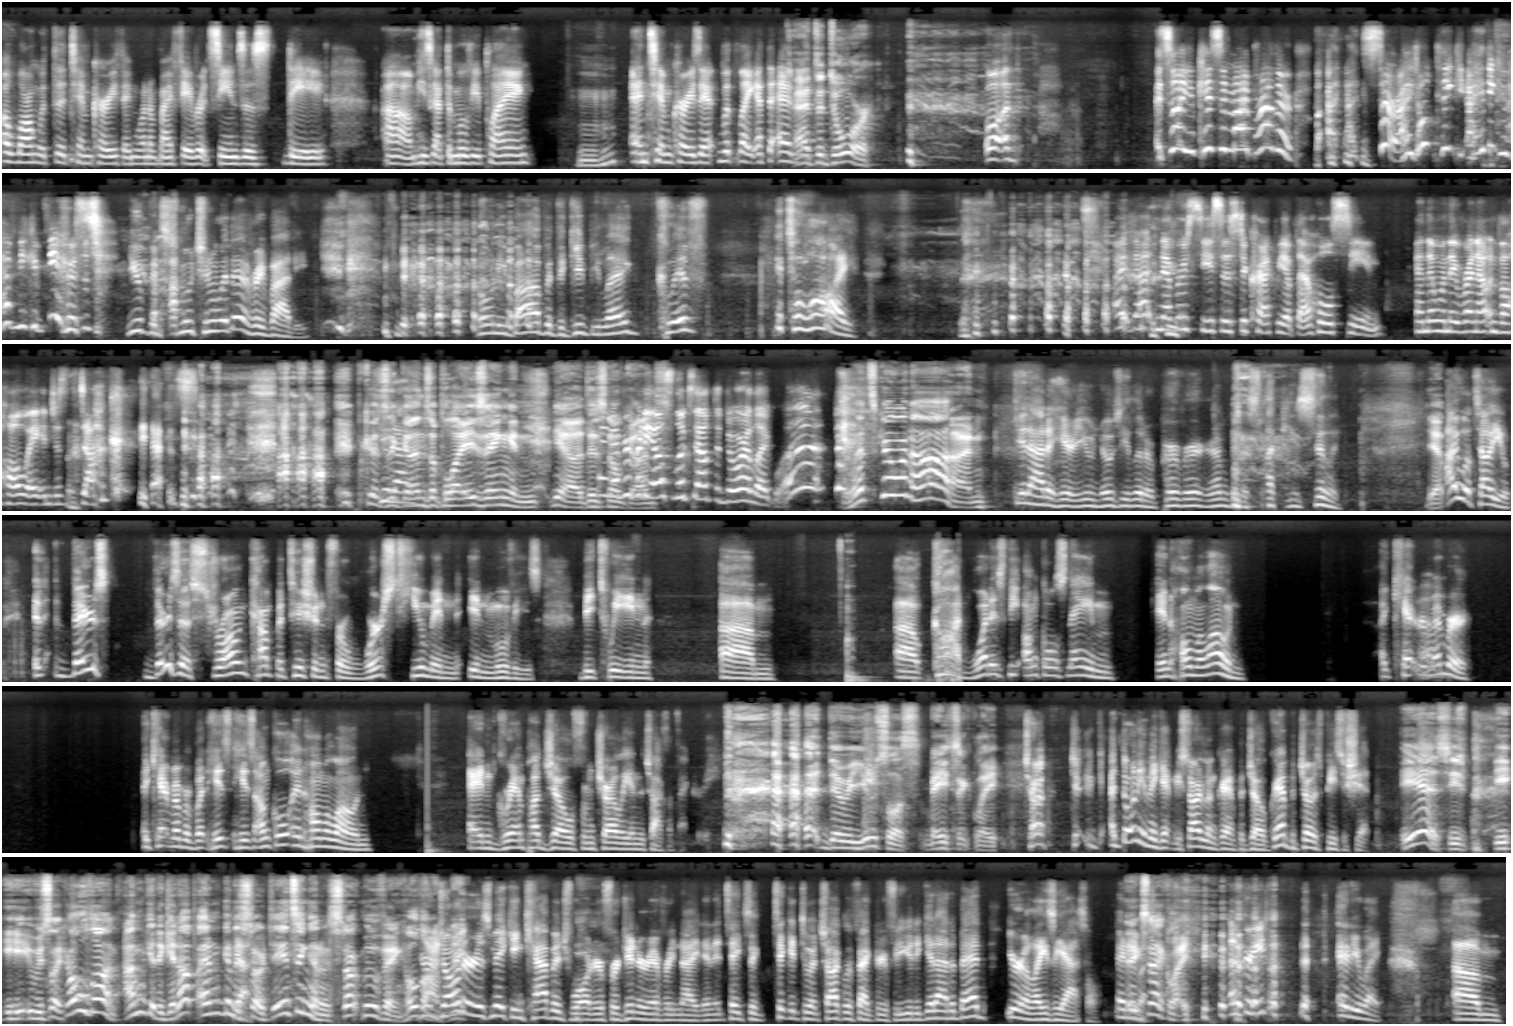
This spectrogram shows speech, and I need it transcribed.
along with the Tim Curry thing, one of my favorite scenes is the, um, he's got the movie playing, mm-hmm. and Tim Curry's at with like at the end at the door. well, I saw you kissing my brother. I, I, sir, I don't think I think you have me confused. You've been smooching with everybody. Tony Bob with the gimpy leg, Cliff. It's a lie. I, that never ceases to crack me up. That whole scene. And then when they run out into the hallway and just duck. yes. because Get the out. guns are blazing and yeah, there's and no everybody guns. else looks out the door like, what? What's going on? Get out of here, you nosy little pervert, or I'm gonna slap you silly. Yep. I will tell you, there's there's a strong competition for worst human in movies between um oh god, what is the uncle's name in Home Alone? I can't oh. remember. I can't remember, but his his uncle in Home Alone and Grandpa Joe from Charlie and the Chocolate Factory. they were useless, basically. Char- uh, don't even get me started on Grandpa Joe. Grandpa Joe's a piece of shit. He is. He's he, he was like, hold on, I'm gonna get up. I'm gonna yeah. start dancing. I'm gonna start moving. Hold Your on. Your daughter is making cabbage water for dinner every night, and it takes a ticket to a chocolate factory for you to get out of bed. You're a lazy asshole. Anyway. Exactly. Agreed. anyway, um,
